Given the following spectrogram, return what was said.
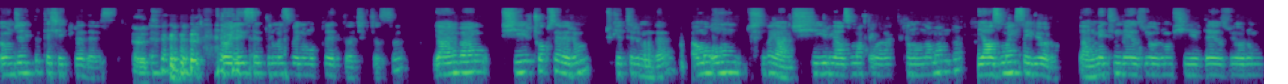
Öncelikle teşekkür ederiz. Evet. Öyle hissettirmesi beni mutlu etti açıkçası. Yani ben şiir çok severim, tüketirim de. Ama onun dışında yani şiir yazmak olarak tanımlamam da yazmayı seviyorum. Yani metinde yazıyorum, şiirde yazıyorum.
